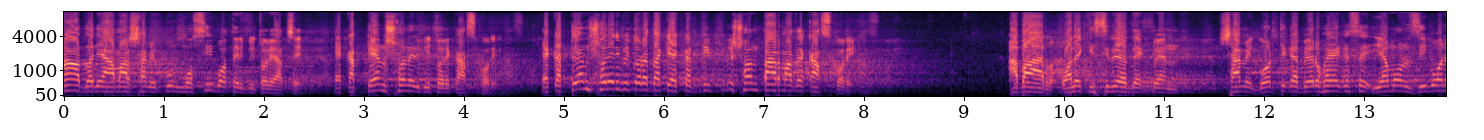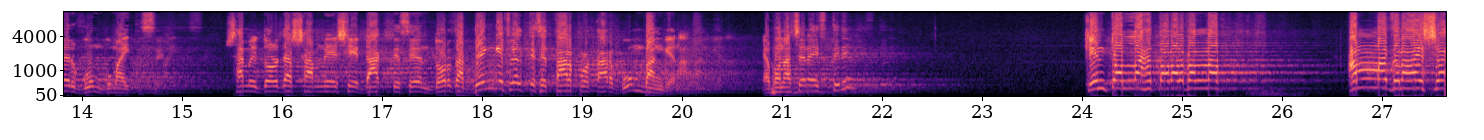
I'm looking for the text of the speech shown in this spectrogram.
না জানি আমার স্বামী কোন মুসিবতের ভিতরে আছে। একটা টেনশনের ভিতরে কাজ করে। একটা টেনশনের ভিতরে তাকে একটা ডিপ্রেশন তার মাঝে কাজ করে। আবার অনেক স্ত্রীরা দেখবেন, স্বামী ঘর থেকে বের হয়ে গেছে, এমন জীবনের গুম ঘুমাইতেছে। স্বামী দরজার সামনে এসে ডাকতেছেন, দরজা ভেঙ্গে ফেলতেছে, তারপর তার গুম ভাঙ্গে না। এমন আছে না স্ত্রী? কিন্তু আল্লাহ তালার বাল্লা আম্মা জান আয়েশা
